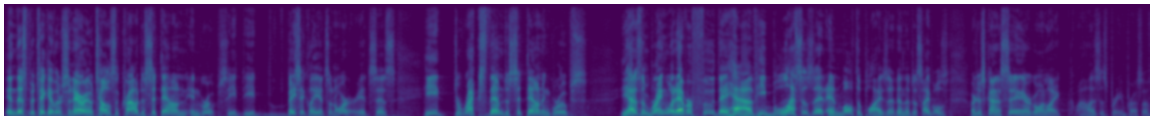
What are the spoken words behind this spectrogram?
in this particular scenario, tells the crowd to sit down in groups. He, he basically, it's an order. It says he directs them to sit down in groups. He has them bring whatever food they have. He blesses it and multiplies it, and the disciples are just kind of sitting there going like, "Wow, this is pretty impressive."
